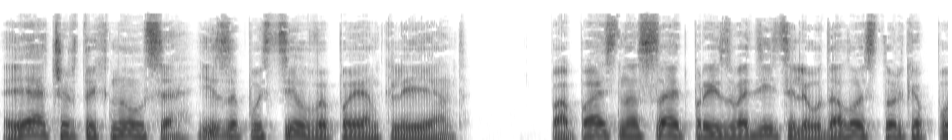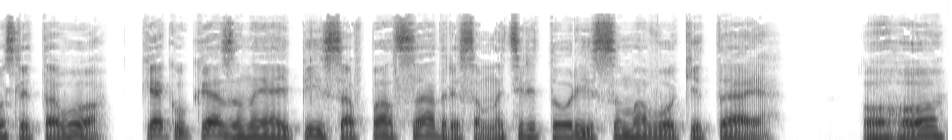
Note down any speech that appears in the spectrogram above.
я чертыхнулся и запустил VPN-клиент. Попасть на сайт производителя удалось только после того, как указанный IP совпал с адресом на территории самого Китая. «Ого!»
